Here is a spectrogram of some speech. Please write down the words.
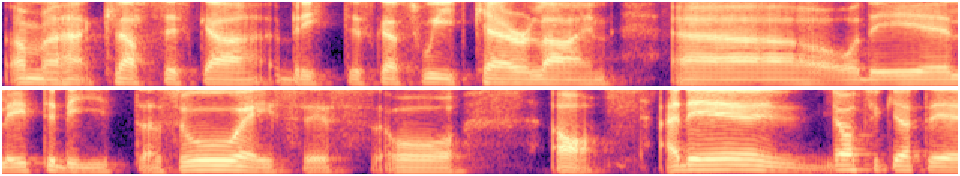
ja, den här klassiska brittiska Sweet Caroline eh, och det är lite Beatles och Oasis och ja, det är, jag tycker att det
